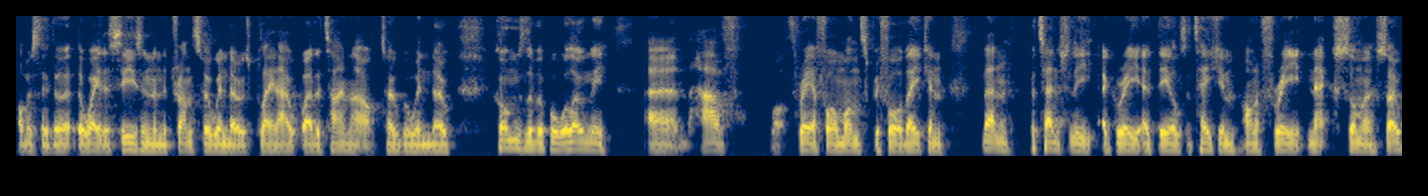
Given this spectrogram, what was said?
obviously the the way the season and the transfer window is played out, by the time that October window comes, Liverpool will only um, have what three or four months before they can then potentially agree a deal to take him on a free next summer. So,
